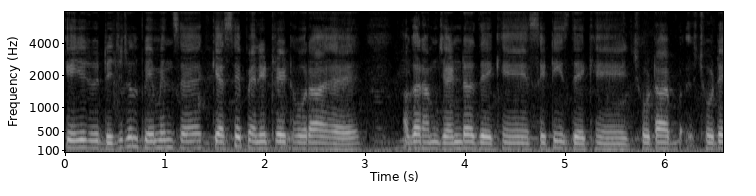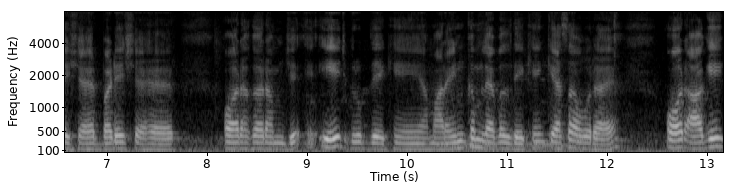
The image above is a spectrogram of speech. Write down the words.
कि ये जो डिजिटल पेमेंट्स है कैसे पेनिट्रेट हो रहा है अगर हम जेंडर देखें सिटीज़ देखें छोटा छोटे शहर बड़े शहर और अगर हम एज ग्रुप देखें हमारा इनकम लेवल देखें कैसा हो रहा है और आगे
